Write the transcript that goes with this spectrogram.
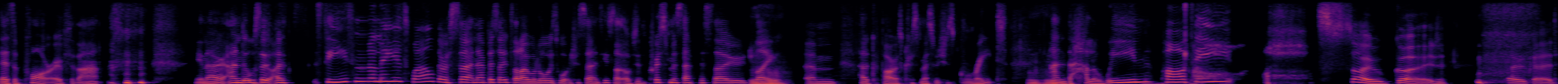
there's a Poirot for that. You know, and also I seasonally as well. There are certain episodes that I will always watch a certain season, like obviously the Christmas episode, like Mhm. um Hercule Poirot's Christmas, which is great, Mhm. and the Halloween party. Oh, so good. So good.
